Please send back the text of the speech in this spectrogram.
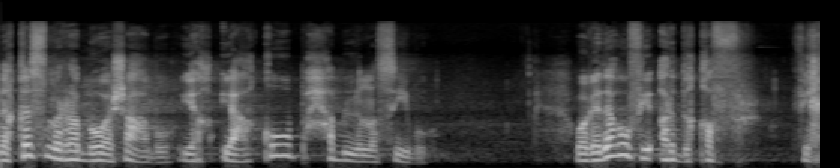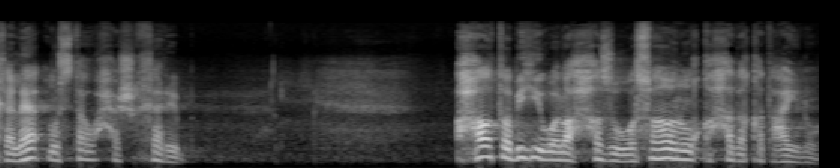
إن قسم الرب هو شعبه يعقوب حبل نصيبه. وجده في أرض قفر في خلاء مستوحش خرب أحاط به ولاحظه وصانوا كحدقة عينه.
